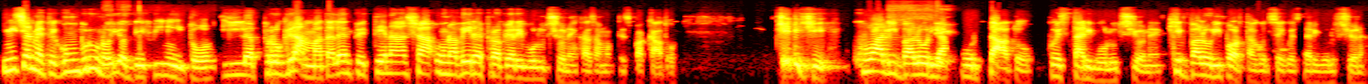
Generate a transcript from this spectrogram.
Inizialmente con Bruno io ho definito il programma Talento e Tenacia una vera e propria rivoluzione in Casa Montespaccato. Ci dici quali valori ha portato questa rivoluzione? Che valori porta con sé questa rivoluzione?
